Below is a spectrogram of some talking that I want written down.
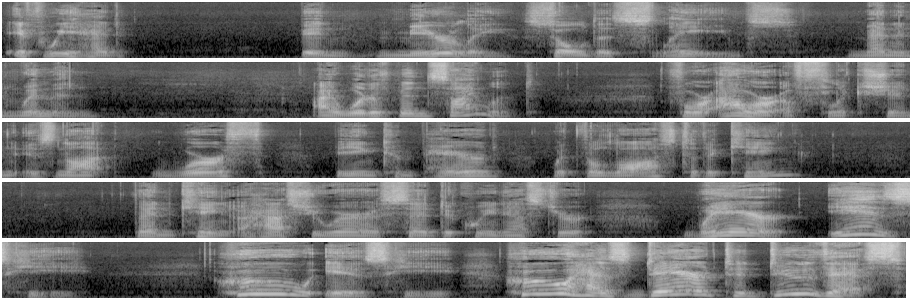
If we had been merely sold as slaves, men and women, I would have been silent for our affliction is not worth being compared with the loss to the king? Then King Ahasuerus said to Queen Esther, Where is he? Who is he? Who has dared to do this?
